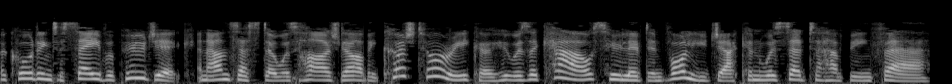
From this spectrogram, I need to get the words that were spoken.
According to Sava Pujic, an ancestor was Haj Darbi Kusturica who was a Kaus who lived in Volujak and was said to have been fair,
